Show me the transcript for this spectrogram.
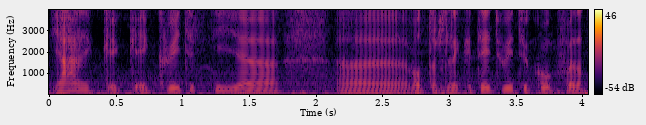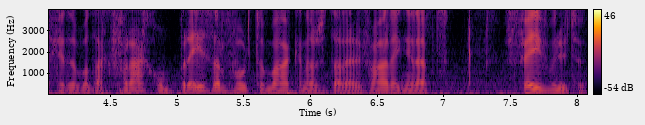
ja, ik, ik, ik, weet het niet. Uh, uh, want tegelijkertijd weet ik ook, voor datgene wat ik vraag om prijs daarvoor te maken, als je daar ervaringen hebt, vijf minuten.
